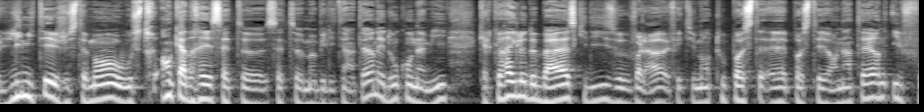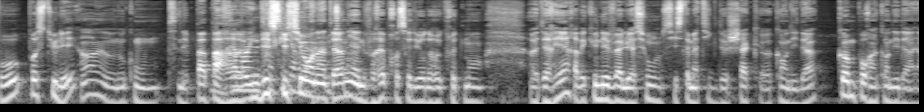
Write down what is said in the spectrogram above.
limiter justement ou stru- encadrer cette, euh, cette mobilité interne. Et donc on a mis quelques règles de base qui disent, euh, voilà, effectivement tout poste est posté en interne, il faut postuler. hein. donc on- ce n'est pas par une, une discussion en interne, il y a une vraie procédure de recrutement euh, derrière avec une évaluation systématique de chaque euh, candidat, comme pour un candidat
